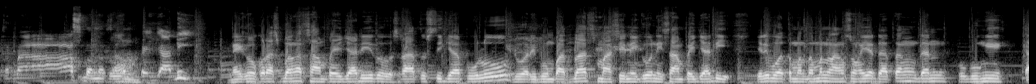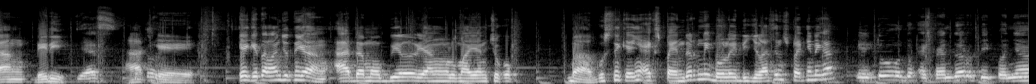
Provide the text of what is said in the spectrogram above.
keras banget sampai jadi. Nego keras banget sampai jadi tuh 130 2014 masih nego nih sampai jadi. Jadi buat teman-teman langsung aja datang dan hubungi Kang Dedi. Yes. Oke. Oke, kita lanjut nih, Kang. Ada mobil yang lumayan cukup bagus nih kayaknya expander nih boleh dijelasin speknya nih, Kang? Itu untuk expander tipenya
